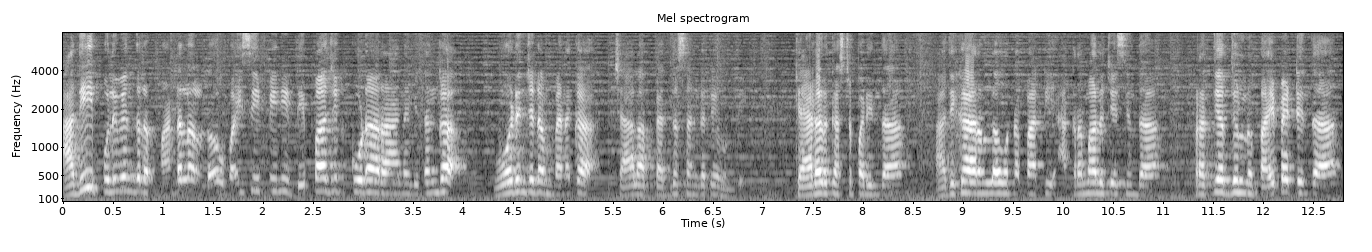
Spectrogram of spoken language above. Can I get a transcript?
అది పులివెందుల మండలంలో వైసీపీని డిపాజిట్ కూడా రాని విధంగా ఓడించడం వెనక చాలా పెద్ద సంగతి ఉంది. కేడర్ కష్టపడిందా? అధికారంలో ఉన్న పార్టీ అక్రమాలు చేసిందా? ప్రత్యర్థులను భయపెట్టిందా?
